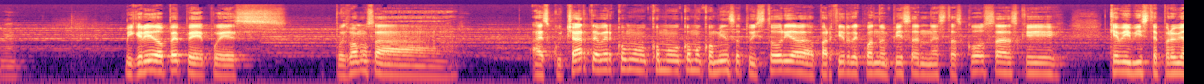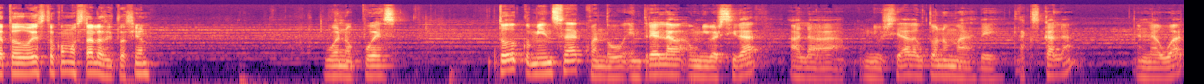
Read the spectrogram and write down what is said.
eh. Mi querido Pepe, pues, pues vamos a, a escucharte, a ver cómo, cómo, cómo comienza tu historia, a partir de cuándo empiezan estas cosas, qué, qué viviste previo a todo esto, cómo está la situación. Bueno, pues todo comienza cuando entré a la universidad, a la Universidad Autónoma de Tlaxcala, en la UAT.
